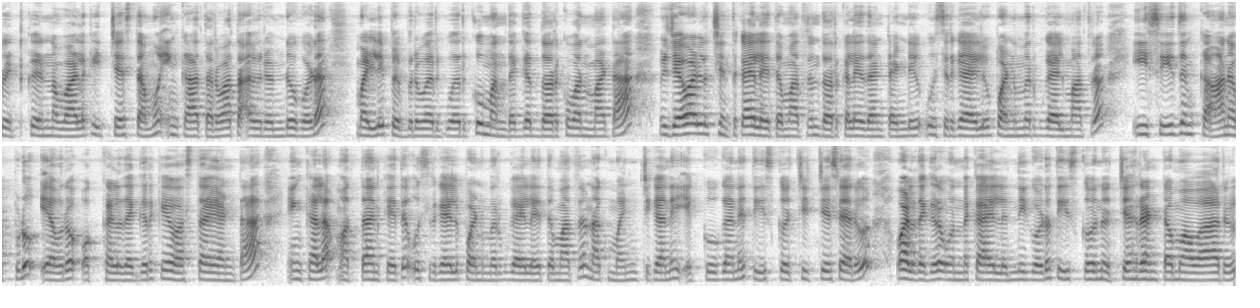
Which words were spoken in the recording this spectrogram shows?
పెట్టుకున్న వాళ్ళకి ఇచ్చేస్తాము. ఇంకా ఆ తర్వాత అవి రెండు కూడా మళ్ళీ ఫిబ్రవరి వరకు మన దగ్గర దొరకవు అనమాట విజయవాడలో చింతకాయలు అయితే మాత్రం దొరకలేదంటండి. ఉసిరికాయలు పండుమిరపకాయలు మాత్రం ఈ సీజన్ కానప్పుడు ఎవరో ఒక్కళ్ళ దగ్గరికే వస్తాయంట. ఇంకా అలా మొత్తానికైతే ఉసిరికాయలు పండుమిరపకాయలు అయితే మాత్రం నాకు మంచిగానే ఎక్కువగానే తీసుకొచ్చి ఇచ్చేశారు. వాళ్ళ దగ్గర ఉన్న కాయలన్నీ కూడా తీసుకొని వచ్చారంట మా వారు.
